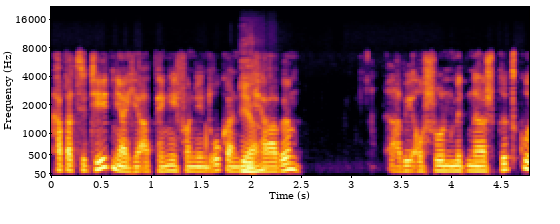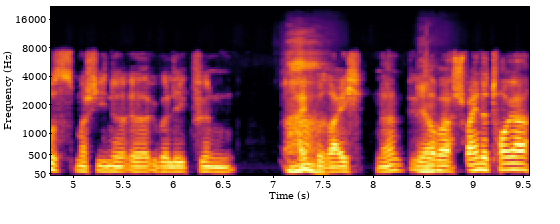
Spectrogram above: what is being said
Kapazitäten ja hier abhängig, von den Druckern, die ja. ich habe, habe ich auch schon mit einer Spritzgussmaschine äh, überlegt für einen ah. Heimbereich. Ne? Die ja. ist aber schweineteuer.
